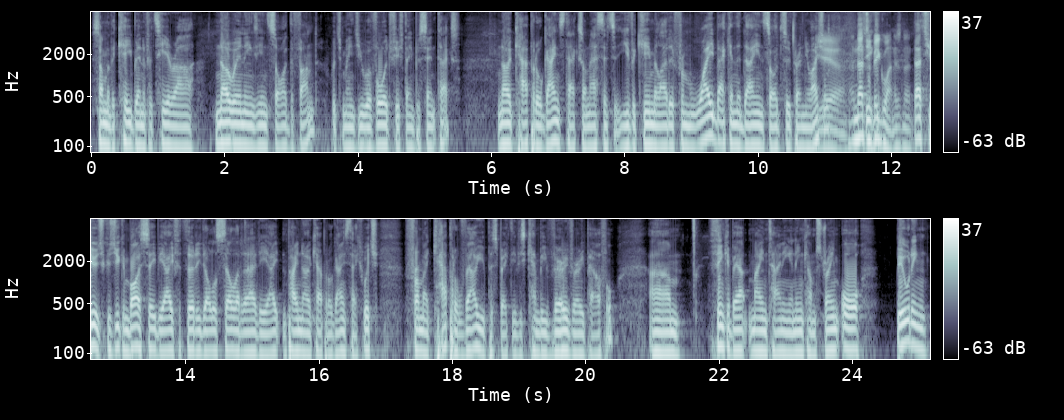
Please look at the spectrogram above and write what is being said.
some of the key benefits here are no earnings inside the fund, which means you avoid fifteen percent tax. No capital gains tax on assets that you've accumulated from way back in the day inside superannuation. Yeah, and that's So a big can- one, isn't it? That's huge because you can buy CBA for thirty dollars, sell it at eighty eight, and pay no capital gains tax, which, from a capital value perspective, is can be very very powerful. Um, think about maintaining an income stream or building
